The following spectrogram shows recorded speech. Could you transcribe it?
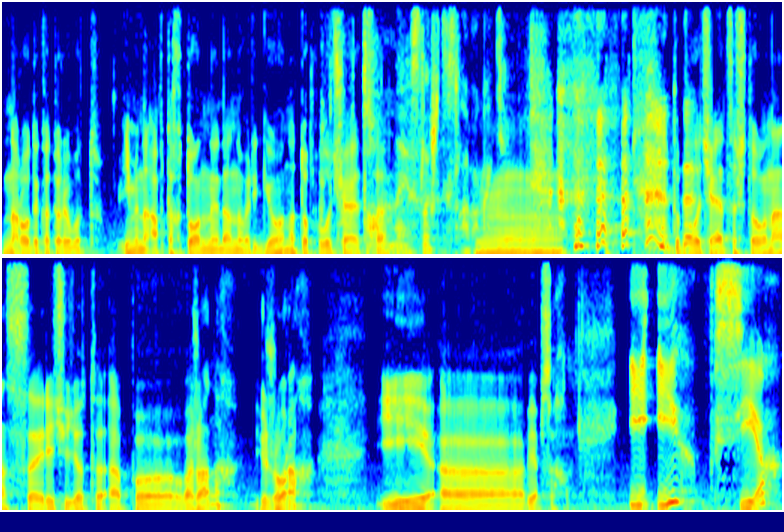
народы, которые вот именно автохтонные данного региона, то получается... Ты слова То получается, что у нас речь идет об важанах и жорах и э, вепсах. И их всех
